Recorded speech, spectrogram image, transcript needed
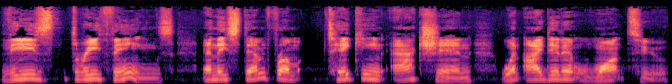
these three things. And they stemmed from taking action when I didn't want to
